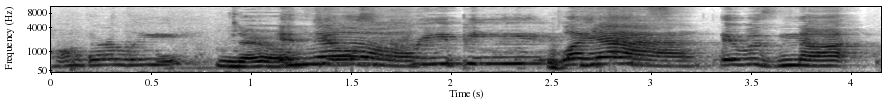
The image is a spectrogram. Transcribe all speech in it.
fatherly. No. It No. feels creepy. Like Yeah. it was not.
